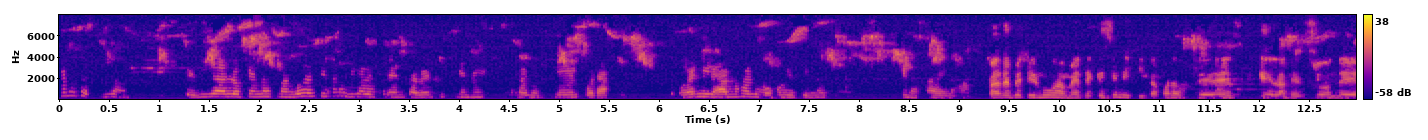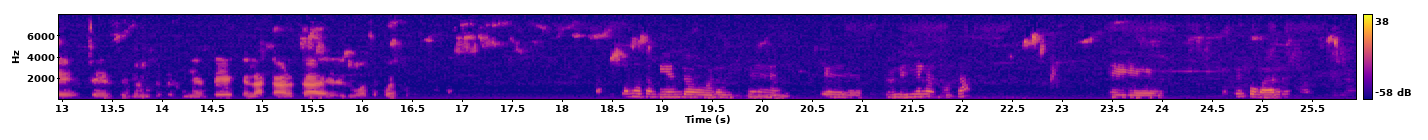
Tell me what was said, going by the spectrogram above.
que nos diga, que diga lo que nos mandó decir, que nos diga de frente, a ver si tiene la valentía y el coraje de poder mirarnos a los ojos y decirnos que no sabe nada. Para repetir nuevamente, ¿qué significa para ustedes que la mención del de, señor vicepresidente en la carta del nuevo secuestro? Como también lo, lo dice, eh, lo leí en la nota, eh, este cobarde no tiene las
